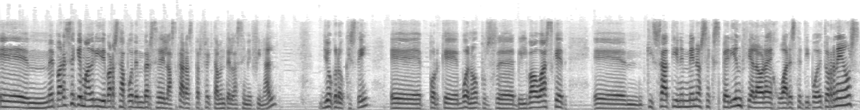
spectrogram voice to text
eh, me parece que Madrid y Barça pueden verse las caras perfectamente en la semifinal. Yo creo que sí, eh, porque, bueno, pues eh, Bilbao Basket eh, quizá tiene menos experiencia a la hora de jugar este tipo de torneos,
